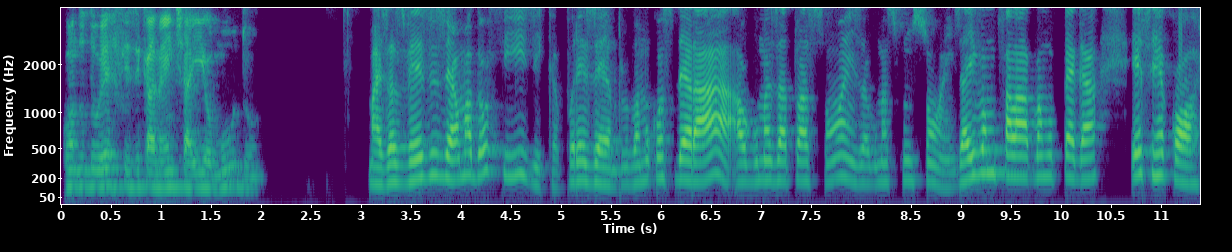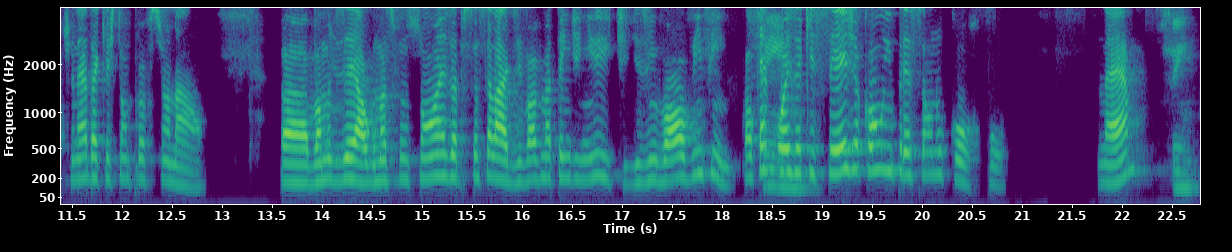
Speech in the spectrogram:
Quando doer fisicamente, aí eu mudo? Mas às vezes é uma dor física. Por exemplo, vamos considerar algumas atuações, algumas funções. Aí vamos falar, vamos pegar esse recorte, né, da questão profissional. Uh, vamos dizer, algumas funções, a pessoa, sei lá, desenvolve uma tendinite, desenvolve, enfim, qualquer Sim. coisa que seja com impressão no corpo, né? Sim.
